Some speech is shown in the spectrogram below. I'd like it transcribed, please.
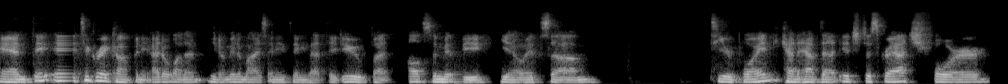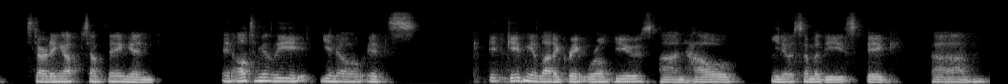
and they, it's a great company. I don't want to you know minimize anything that they do, but ultimately, you know, it's um, to your point, kind of have that itch to scratch for starting up something and and ultimately, you know, it's it gave me a lot of great worldviews on how you know some of these big um,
